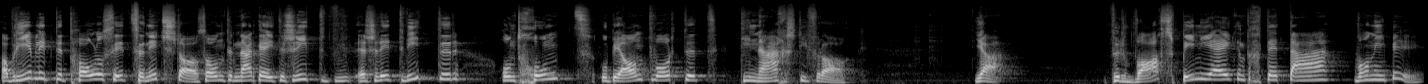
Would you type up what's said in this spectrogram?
Aber hier bleibt der Paulus jetzt nicht stehen, sondern er geht einen Schritt, einen Schritt weiter und kommt und beantwortet die nächste Frage. Ja, für was bin ich eigentlich der, wo ich bin?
